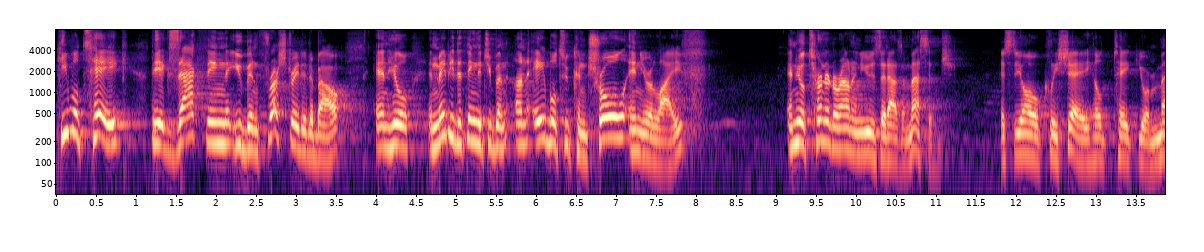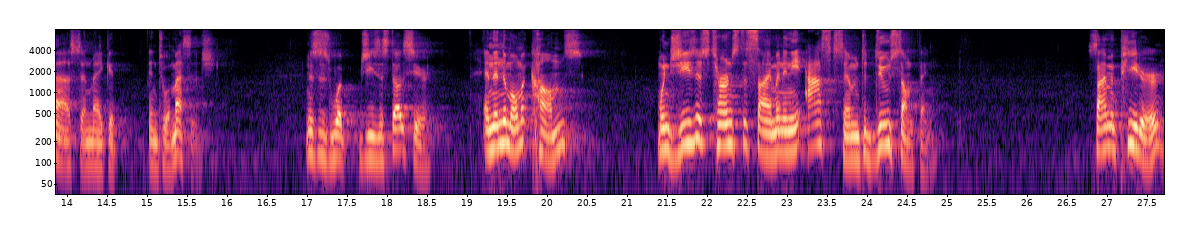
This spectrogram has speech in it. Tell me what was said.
He will take the exact thing that you've been frustrated about and he'll and maybe the thing that you've been unable to control in your life and he'll turn it around and use it as a message. It's the old cliche he'll take your mess and make it into a message. This is what jesus does here. And then the moment comes when jesus turns to simon and he asks him to do something. Simon peter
